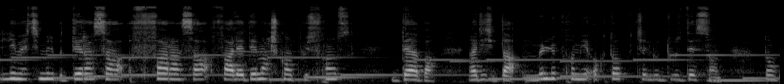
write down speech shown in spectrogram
اللي مهتمين بالدراسة في فرنسا فلا ديمارش كومبوس فرونس دابا غادي تبدأ من لو 1 اكتوبر حتى لو 12 ديسمبر دونك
